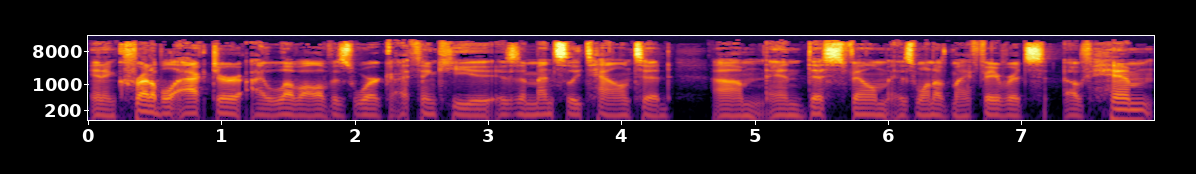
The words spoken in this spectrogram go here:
an incredible actor. I love all of his work. I think he is immensely talented. Um, and this film is one of my favorites of him,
